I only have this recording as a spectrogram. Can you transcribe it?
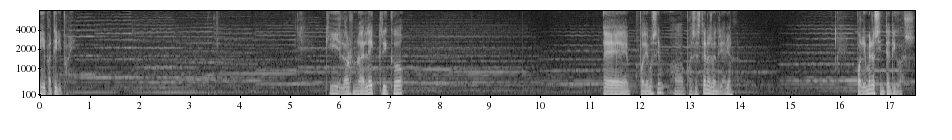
Ni para ti ni para mí. Aquí el horno eléctrico. Eh, Podríamos ir... Ah, pues este nos vendría bien. Polímeros sintéticos.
